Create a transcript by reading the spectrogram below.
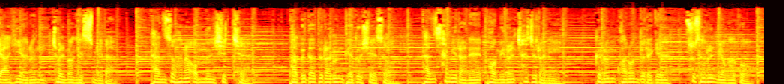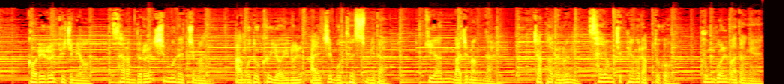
야히야는 절망했습니다. 단서 하나 없는 시체, 바그다드라는 대도시에서 단 3일 안에 범인을 찾으라니 그는 관원들에게 수사를 명하고 거리를 뒤지며 사람들을 신문했지만 아무도 그 여인을 알지 못했습니다. 기한 마지막 날, 자파르는 사형 집행을 앞두고 궁궐 마당에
